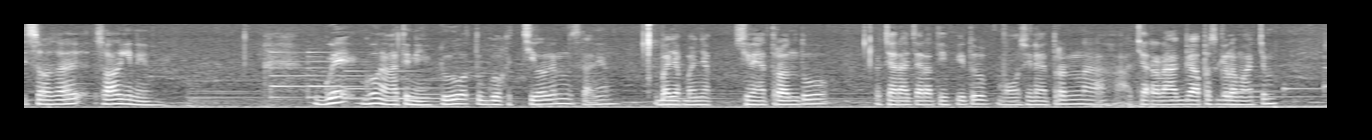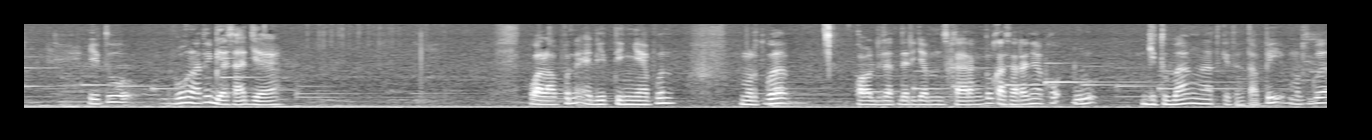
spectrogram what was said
Soal soal gini. Gue gue nggak ngerti nih. Dulu waktu gue kecil kan misalnya banyak banyak sinetron tuh acara-acara TV itu mau sinetron lah acara raga apa segala macem itu gue ngeliatnya biasa aja. Walaupun editingnya pun menurut gue kalau dilihat dari zaman sekarang tuh kasarannya kok dulu gitu banget gitu. Tapi menurut gue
